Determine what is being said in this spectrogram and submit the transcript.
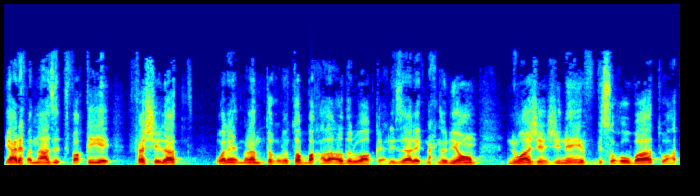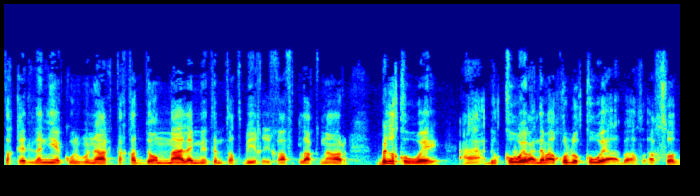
يعرف أن هذه الاتفاقية فشلت ولم تطبق على أرض الواقع، لذلك نحن اليوم نواجه جنيف بصعوبات وأعتقد لن يكون هناك تقدم ما لم يتم تطبيق إيقاف إطلاق نار بالقوة بالقوة وعندما أقول بالقوة أقصد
